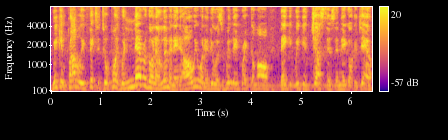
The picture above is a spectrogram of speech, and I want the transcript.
We can probably fix it to a point. We're never going to eliminate it. All we want to do is when they break the law, they get, we get justice and they go to jail.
